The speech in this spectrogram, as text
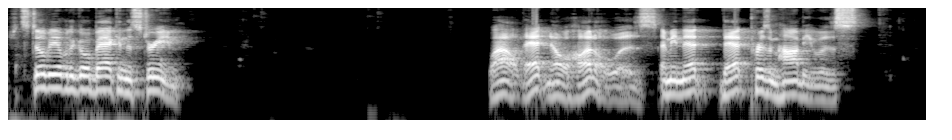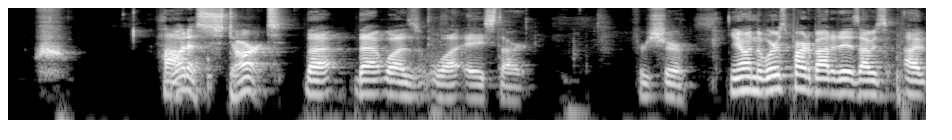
Should still be able to go back in the stream. Wow, that no huddle was. I mean that that Prizm Hobby was. Hot. What a start! That that was what a start, for sure. You know, and the worst part about it is, I was I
